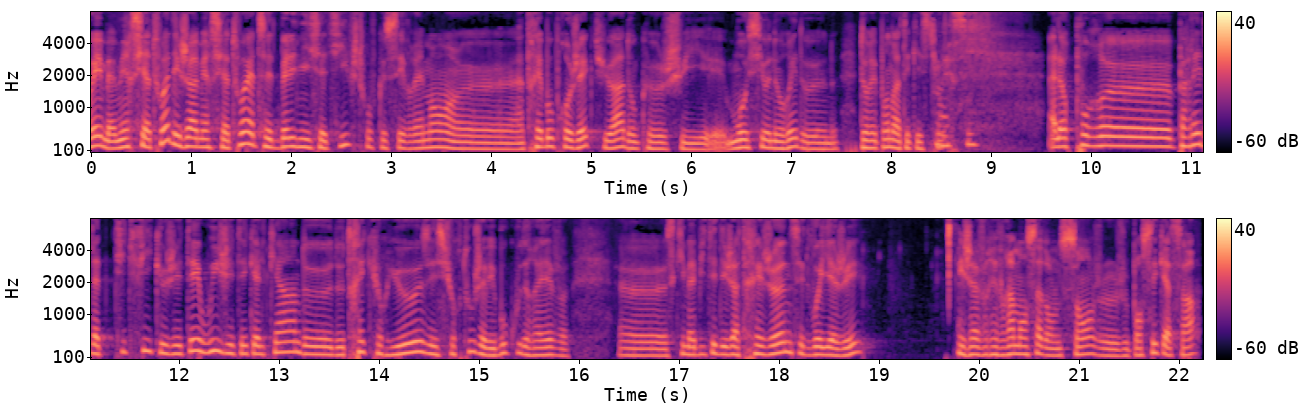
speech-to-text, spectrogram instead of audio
Oui, bah merci à toi déjà, merci à toi de cette belle initiative. Je trouve que c'est vraiment un très beau projet que tu as, donc je suis moi aussi honorée de, de répondre à tes questions. Merci. Alors pour euh, parler de la petite fille que j'étais, oui, j'étais quelqu'un de, très curieuse et surtout j'avais beaucoup de rêves. Euh, ce qui m'habitait déjà très jeune, c'est de voyager. Et j'avais vraiment ça dans le sang, je, pensais qu'à ça.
